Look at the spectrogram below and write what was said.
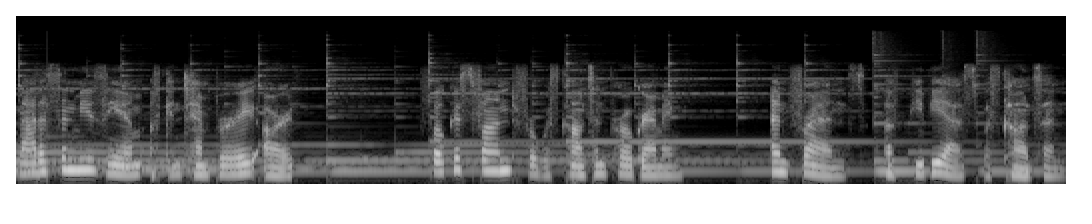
Madison Museum of Contemporary Art, Focus Fund for Wisconsin Programming, and Friends of PBS Wisconsin.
